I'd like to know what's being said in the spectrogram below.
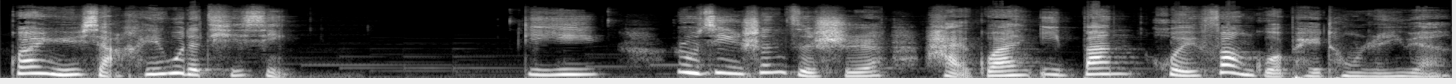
关于小黑屋的提醒：第一，入境生子时，海关一般会放过陪同人员，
